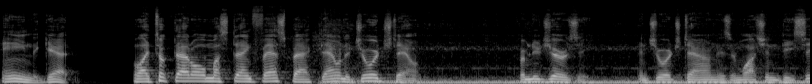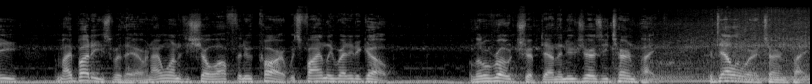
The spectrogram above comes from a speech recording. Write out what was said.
pain to get. Well, I took that old Mustang Fastback down to Georgetown from New Jersey. And Georgetown is in Washington, D.C. My buddies were there, and I wanted to show off the new car. It was finally ready to go. A little road trip down the New Jersey Turnpike, the Delaware Turnpike,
